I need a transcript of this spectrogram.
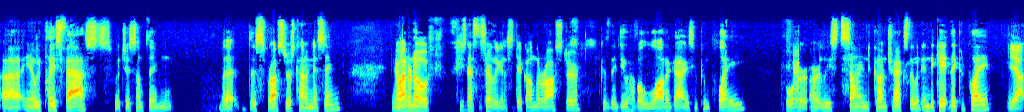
uh, you know he plays fast, which is something that this roster is kind of missing. You know, I don't know if he's necessarily going to stick on the roster because they do have a lot of guys who can play, or or at least signed contracts that would indicate they could play. Yeah.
